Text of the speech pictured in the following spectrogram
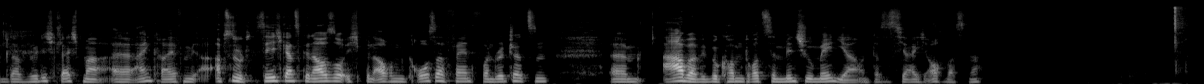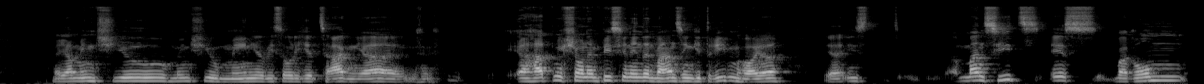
Da würde ich gleich mal äh, eingreifen. Absolut, sehe ich ganz genauso. Ich bin auch ein großer Fan von Richardson. Ähm, aber wir bekommen trotzdem Minshew Mania und das ist ja eigentlich auch was, ne? Naja, Minshew, Minshew Mania, wie soll ich jetzt sagen? Ja, er hat mich schon ein bisschen in den Wahnsinn getrieben heuer. Er ist, man sieht es, warum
